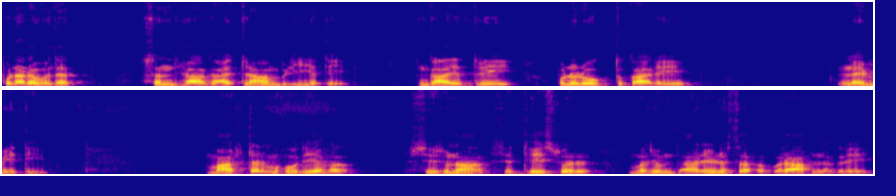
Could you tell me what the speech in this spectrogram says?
पुनरवदत्, संध्या गायत्र्यां विलीयते। गायत्री पुनरोक्तकारे लयमेति। मास्टर महोदय शिशुना सिद्धेश्वर मजुमदारेण सह वराहनगरे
